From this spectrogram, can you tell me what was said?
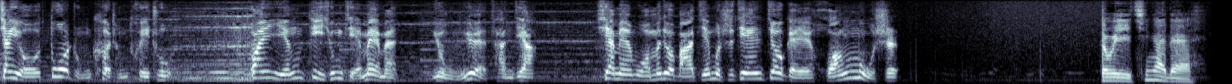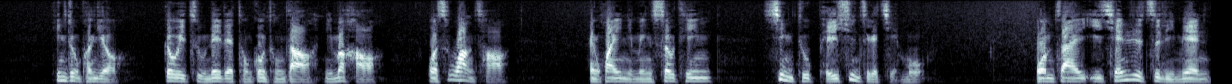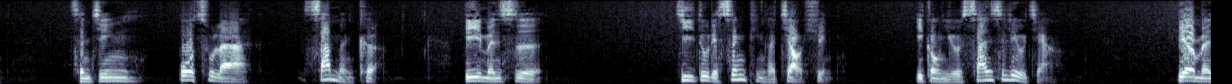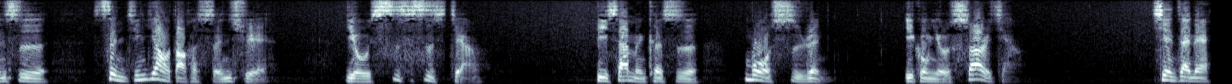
将有多种课程推出，欢迎弟兄姐妹们踊跃参加。下面我们就把节目时间交给黄牧师。各位亲爱的听众朋友，各位组内的同工同道，你们好，我是旺草，很欢迎你们收听信徒培训这个节目。我们在以前日子里面曾经。播出了三门课，第一门是基督的生平和教训，一共有三十六讲；第二门是圣经要道和神学，有四十四讲；第三门课是末世论，一共有十二讲。现在呢，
